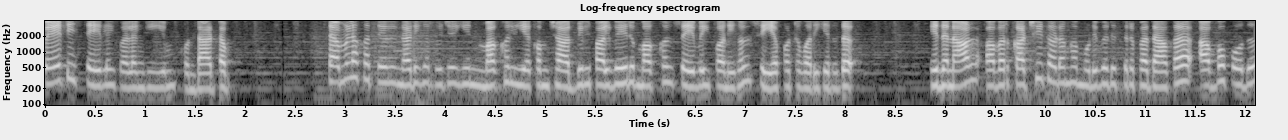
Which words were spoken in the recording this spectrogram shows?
பேட்டி செயலை வழங்கியும் கொண்டாட்டம். தமிழகத்தில் நடிகர் விஜயின் மக்கள் இயக்கம் சார்பில் பல்வேறு மக்கள் சேவை பணிகள் செய்யப்பட்டு வருகிறது. இதனால் அவர் கட்சி தொடங்க முடிவெடுத்திருப்பதாக அவ்வப்போது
